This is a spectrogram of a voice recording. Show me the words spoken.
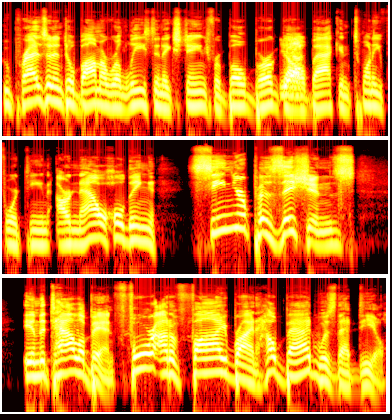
who President Obama released in exchange for Bo Bergdahl Yeah. back in 2014 are now holding senior positions in the Taliban. Four out of five, Brian. How bad was that deal?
